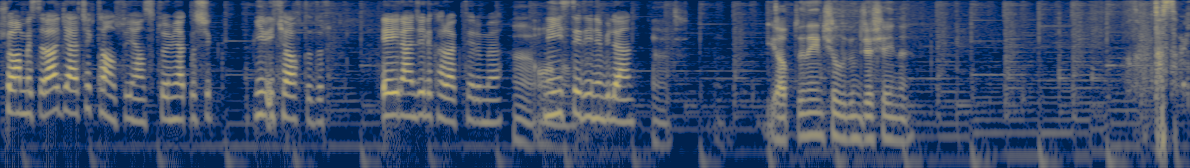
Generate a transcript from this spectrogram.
Şu an mesela gerçek Tansu'yu yansıtıyorum yaklaşık 1-2 haftadır. Eğlenceli karakterimi, Ha, o ne anlamda. istediğini bilen. Evet. Yaptığın en çılgınca şey ne? Da söyle.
